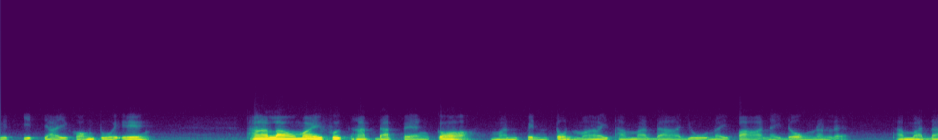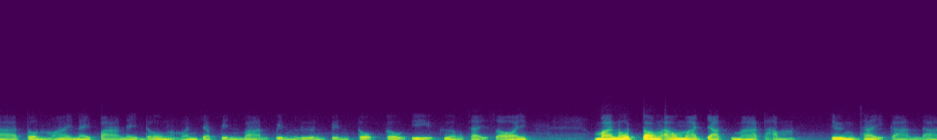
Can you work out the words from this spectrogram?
ริตจิตใจของตัวเอง ถ้าเราไม่ฝึกหัดดัดแปลงก็มันเป็นต้นไม้ธรรมดาอยู่ในป่าในดงนั่นแหละ ธรรมดาต้นไม้ในป่าในดง มันจะเป็นบ้านเป็นเรือนเป็นโต๊ะเก้าอี้เครื่องใช้สอย มนุษย์ต้องเอามาจัดมาทำจึงใช้การได้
